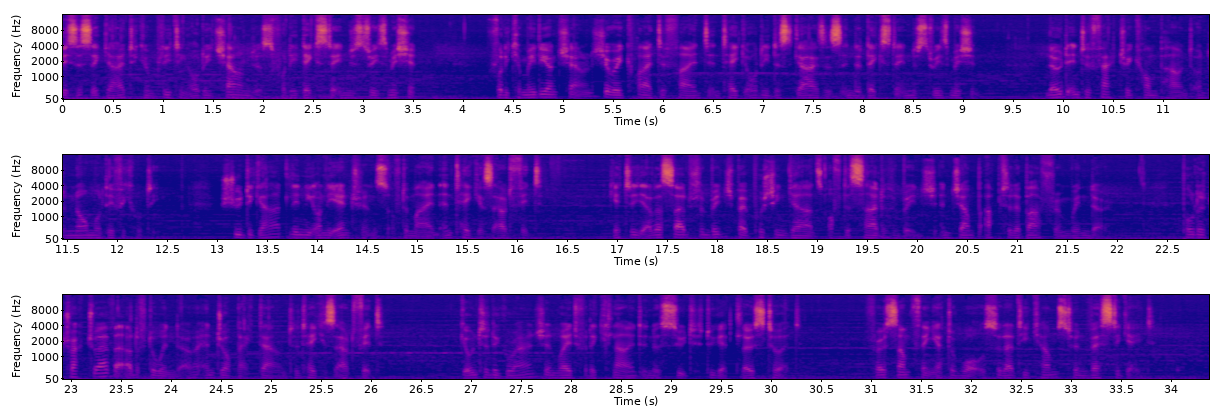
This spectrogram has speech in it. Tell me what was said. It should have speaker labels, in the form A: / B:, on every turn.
A: This is a guide to completing all the challenges for the Dexter Industries mission. For the Chameleon challenge, you're required to find and take all the disguises in the Dexter Industries mission. Load into factory compound on the normal difficulty. Shoot the guard leaning on the entrance of the mine and take his outfit. Get to the other side of the bridge by pushing guards off the side of the bridge and jump up to the bathroom window. Pull the truck driver out of the window and drop back down to take his outfit. Go into the garage and wait for the client in the suit to get close to it. Throw something at the wall so that he comes to investigate.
